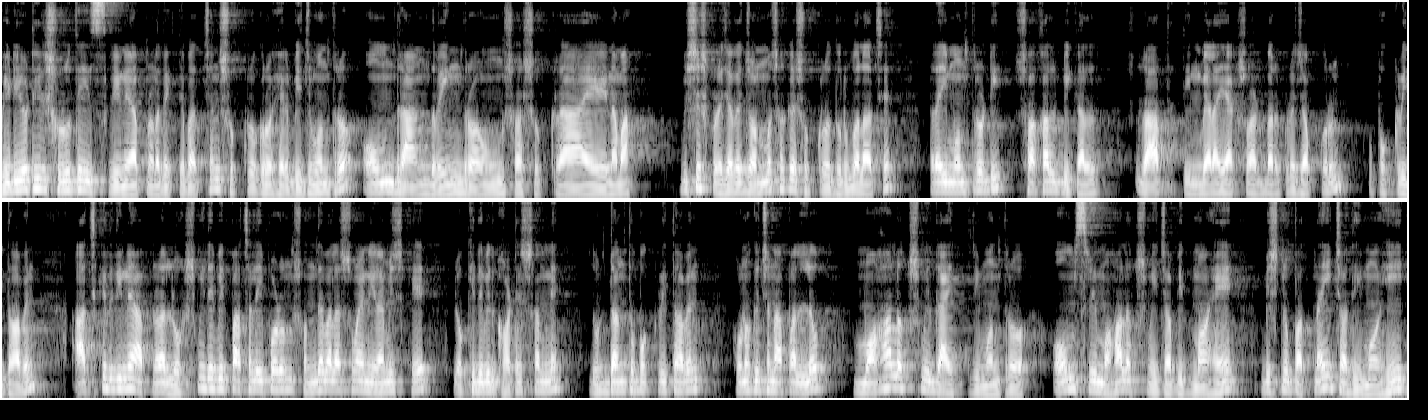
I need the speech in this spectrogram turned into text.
ভিডিওটির শুরুতেই স্ক্রিনে আপনারা দেখতে পাচ্ছেন শুক্র গ্রহের বীজমন্ত্র ওম দ্রাং দ্রিং দ্রং শুক্রায় নামা। বিশেষ করে যাদের জন্মছকে শুক্র দুর্বল আছে, তারা এই মন্ত্রটি সকাল বিকাল রাত তিন বেলায় একশো আটবার করে জপ করুন, উপকৃত হবেন। আজকের দিনে আপনারা লক্ষ্মী দেবীর পাঁচালেই পড়ুন, সন্ধ্যাবেলার সময় নিরামিষ খেয়ে লক্ষ্মী দেবীর ঘটের সামনে দুর্দান্ত উপকৃত হবেন। কোনো কিছু না পারলেও মহালক্ষ্মীর গায়ত্রী মন্ত্র, ওম শ্রী মহালক্ষ্মী চ বিদ্মহে, বিষ্ণু চ ধীমহি,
